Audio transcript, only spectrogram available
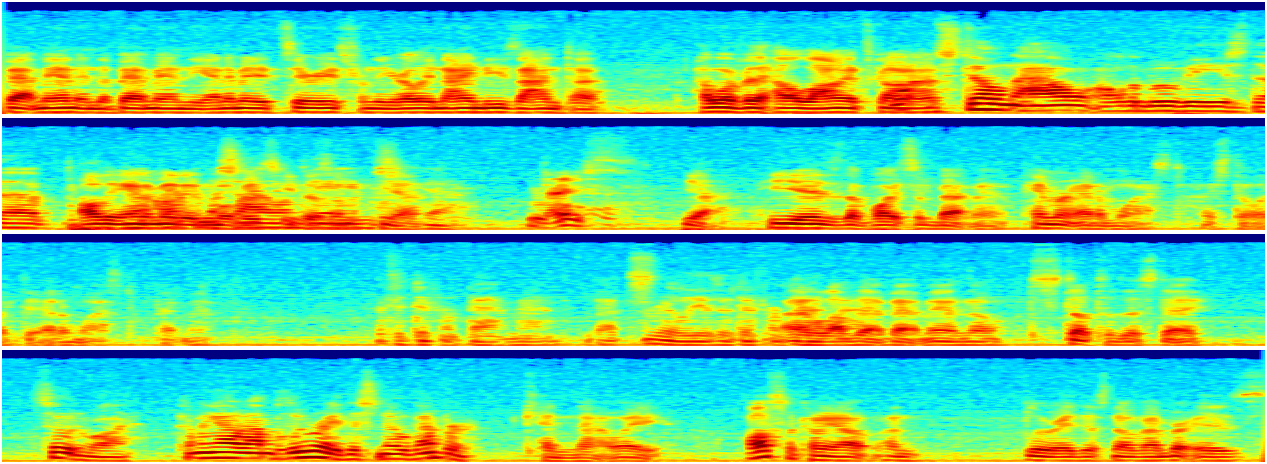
Batman in the Batman the Animated Series from the early '90s on to however the hell long it's gone Well, on. still now, all the movies, the All the the animated Arkham movies he Asylum does them. games. Yeah, Nice. yeah, he is the voice of Batman. Him or Adam West. I still like the Adam West Batman. That's a different Batman. That's really is a different I Batman. love that Batman though. Still to this day, So do I. Coming out on Blu-ray this November. cannot wait. Also coming out on Blu-ray this November is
